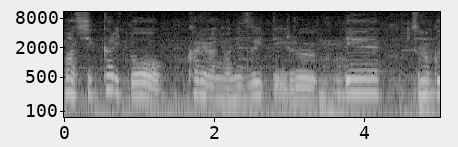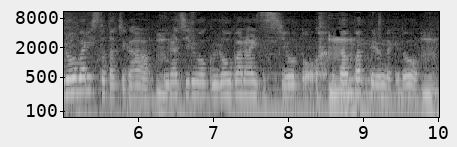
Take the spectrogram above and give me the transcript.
まあ、しっかりと彼らには根付いている、うん。でそのグローバリストたちがうん。ブラジルをグローバライズしようと、うん。頑張ってるんだけど、うん。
